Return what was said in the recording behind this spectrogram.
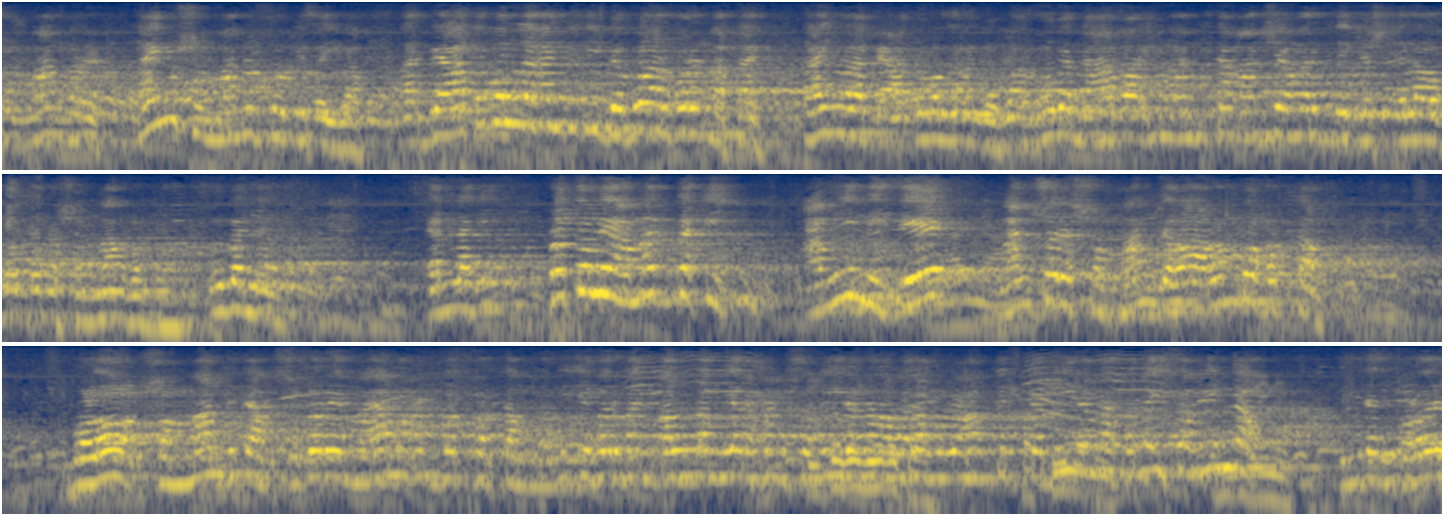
সম্মান করে তাই সম্মানের চোখে চাইবা। আর বেড়াতে বললে যদি ব্যবহার করেন না তাই তাই ওরা বেড়াতে বললে ব্যবহার করবে না, বা ইমান পিতা মানুষে আমার যদি বেশ খেলাও করবে না সম্মান না। বুঝবেন না? এর প্রথমে আমারটা কি? আমি নিজে মানুষের সম্মান দেওয়া আরম্ভ করতাম। বড় সম্মান দিতাম ছোটরে মায়া মহব্বত করতাম। নবীজি ফরমান আল্লাহ ইয়ারহাম সগীরানা ওয়া লাম ইউআক্কির কাবীরানা ফালাইসা মিন্না। তুমি যদি বড়রে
